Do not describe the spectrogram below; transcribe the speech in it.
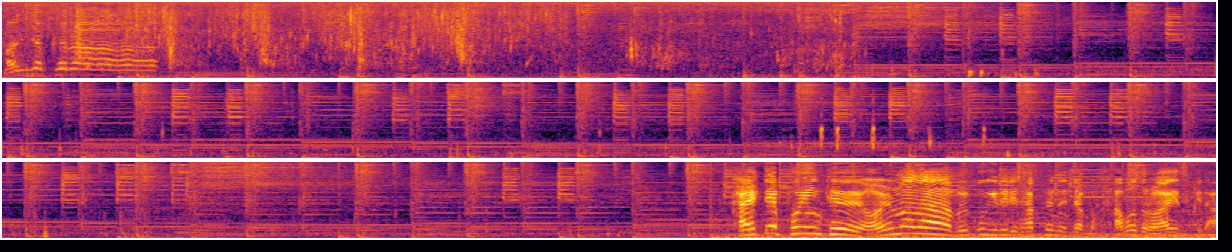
많이 잡혀라. 갈대 포인트 얼마나 물고기들이 잡혔는지 한번 가보도록 하겠습니다.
